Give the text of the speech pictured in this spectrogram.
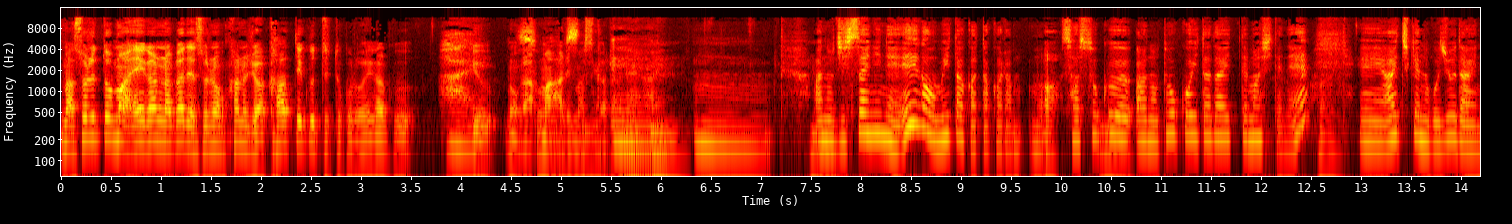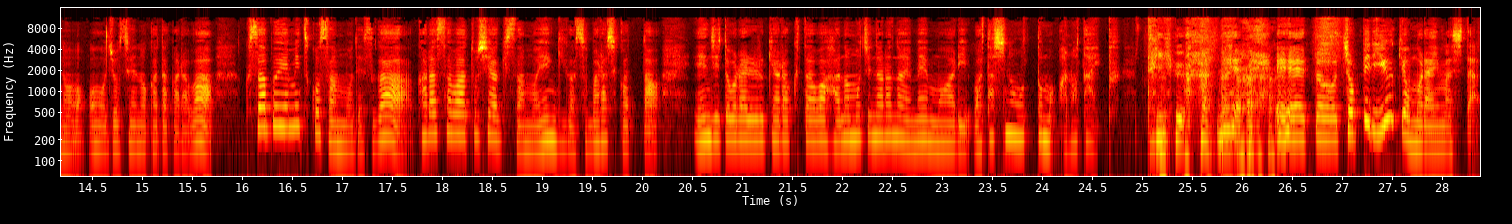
まあ、それとまあ映画の中でそれの彼女は変わっていくっていうところを描くい。うのが、はい、まあありますからね。ね。はい、うんあの実際にね映画を見た方からも早速あの投稿いただいてましてね、はい、えー、愛知県の50代の女性の方からは草笛光子さんもですが唐沢俊明さんも演技が素晴らしかった。演じておられるキャラクターは鼻持ちならない面もあり私の夫もあのタイプ。っていう。で、えっ、と、ちょっぴり勇気をもらいました。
